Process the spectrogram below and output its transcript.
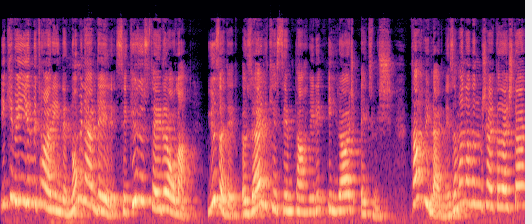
2020 tarihinde nominal değeri 800 TL olan 100 adet özel kesim tahvili ihraç etmiş. Tahviller ne zaman alınmış arkadaşlar?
